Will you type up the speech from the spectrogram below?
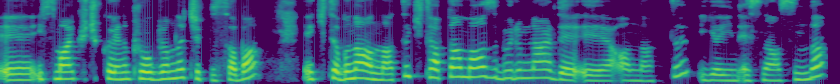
E, İsmail Küçükkaya'nın programına çıktı sabah. E, kitabını anlattı. Kitaptan bazı bölümler de e, anlattı yayın esnasında.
